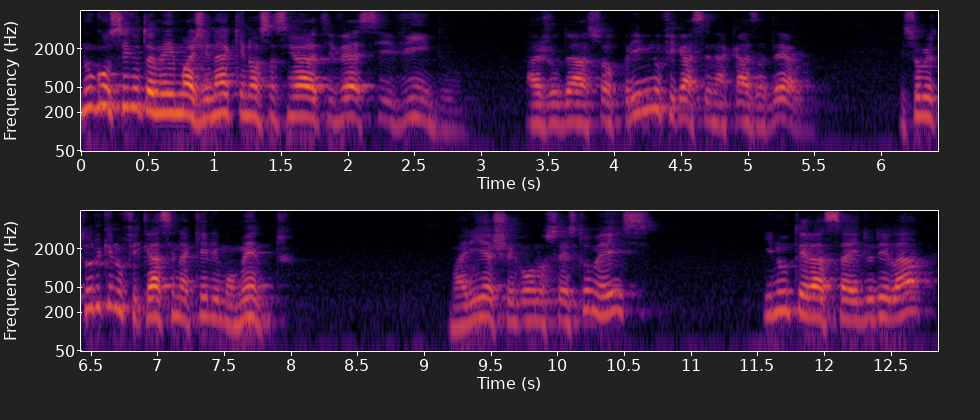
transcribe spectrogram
Não consigo também imaginar que Nossa Senhora tivesse vindo ajudar a sua prima e não ficasse na casa dela. E, sobretudo, que não ficasse naquele momento. Maria chegou no sexto mês e não terá saído de lá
